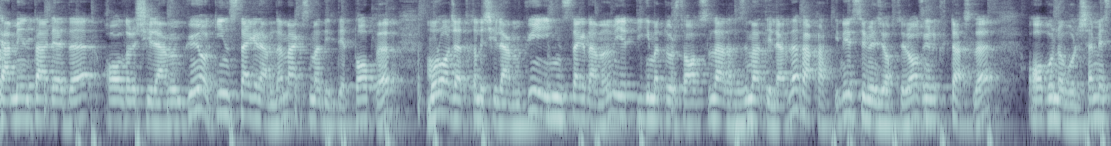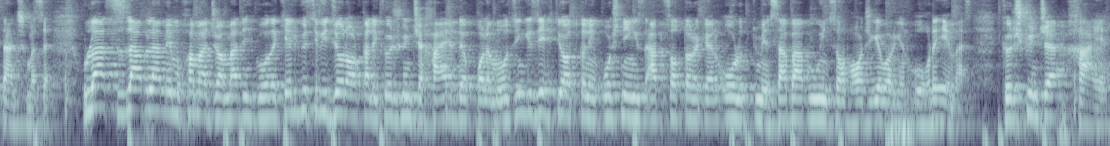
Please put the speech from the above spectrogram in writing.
kommentariyada qoldirishinglar mumkin yoki Instagramda Maximadit deb topib murojaat qilishinglar mumkin. Instagramim 724 soat sizlarning xizmatinglarda faqatgina SMS yozsanglar, ozgina kutasizlar. obuna bo'lish ham esdan chiqmasa. Ular sizlar bilan men Muhammadjon Madih bo'ldi. Kelgusi videolar orqali ko'rishguncha xayr deb qolaman. O'zingizni ehtiyot qiling. Qo'shningiz Abdusattor akani o'libdi men, Sababi u inson hojiga borgan o'g'ri emas. Ko'rishguncha xayr.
